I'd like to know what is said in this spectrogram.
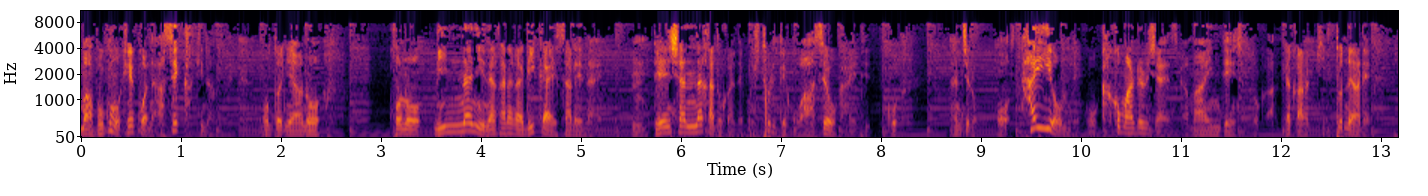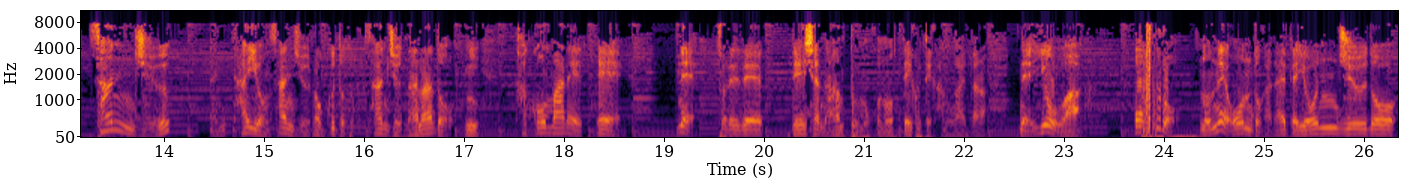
まあ僕も結構ね、汗かきなんでね、本当にあの、このみんなになかなか理解されない、うん、電車の中とかでも一人でこう汗をかいて、こう、なんちゅうの、こう、体温でこう囲まれるじゃないですか、満員電車とか。だからきっとね、あれ、30? 体温36度とか37度に囲まれて、ね、それで電車何分もこう乗っていくって考えたら、ね、要は、お風呂のね、温度がだいたい40度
